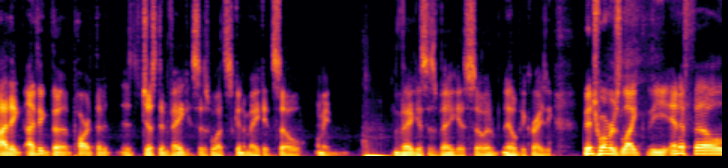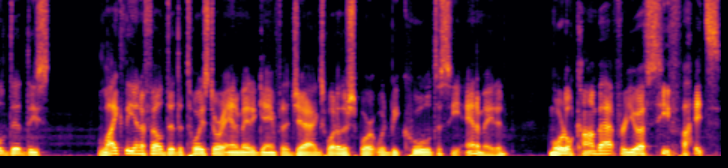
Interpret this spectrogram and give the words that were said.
I think I think the part that is just in Vegas is what's going to make it so. I mean, Vegas is Vegas, so it, it'll be crazy. Benchwarmers like the NFL did these. Like the NFL did the Toy Story animated game for the Jags, what other sport would be cool to see animated? Mortal Kombat for UFC fights,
